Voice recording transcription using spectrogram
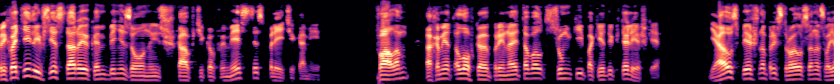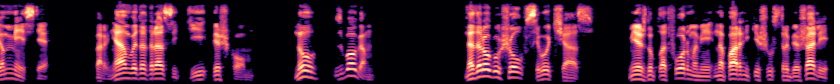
Прихватили все старые комбинезоны из шкафчиков вместе с плечиками. Фалом Ахмед ловко принайтовал сумки и пакеты к тележке. Я успешно пристроился на своем месте. Парням в этот раз идти пешком. Ну, с Богом! На дорогу шел всего час. Между платформами напарники шустро бежали,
